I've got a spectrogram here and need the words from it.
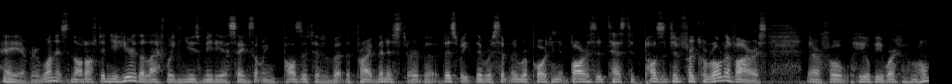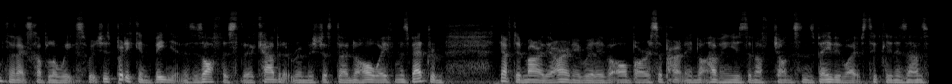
Hey everyone, it's not often you hear the left wing news media saying something positive about the Prime Minister, but this week they were simply reporting that Boris had tested positive for coronavirus. Therefore, he'll be working from home for the next couple of weeks, which is pretty convenient as his office, the cabinet room, is just down the hallway from his bedroom. You have to admire the irony, really, of it all Boris apparently not having used enough Johnson's baby wipes to clean his hands.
